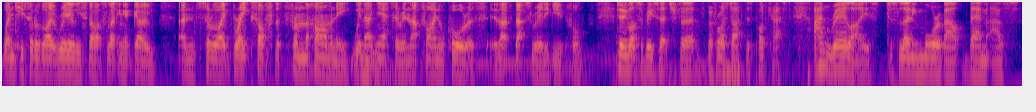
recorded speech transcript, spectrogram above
when she sort of like really starts letting it go and sort of like breaks off the, from the harmony with Agnetha in that final chorus, that's that's really beautiful. Doing lots of research for before I started this podcast, I hadn't realised just learning more about them as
